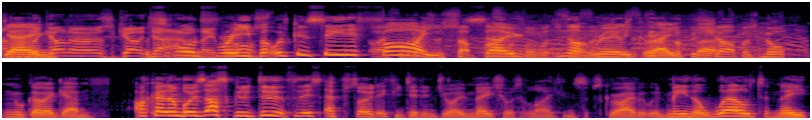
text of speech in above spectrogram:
game. Go We've scored three, lost but we've conceded I thought it five. was a subpar So, not really great, but sharp as normal. we'll go again. Okay, then, boys, that's going to do it for this episode. If you did enjoy, make sure to like and subscribe. It would mean the world to me.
